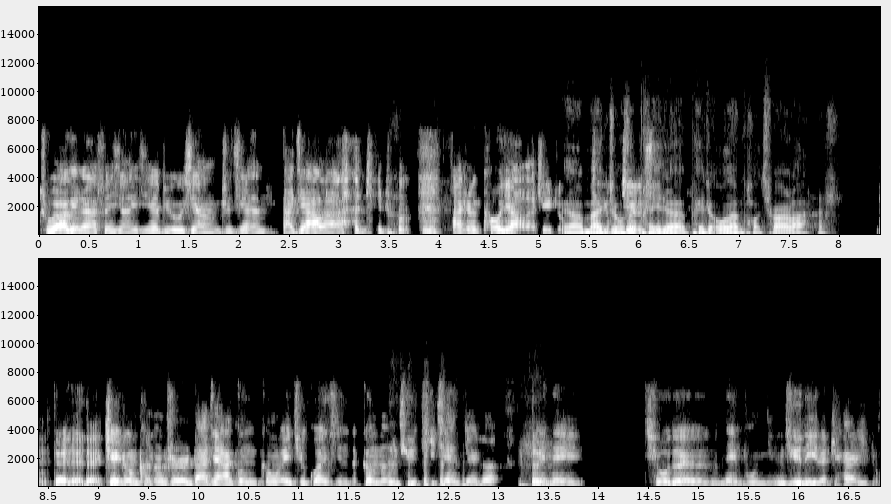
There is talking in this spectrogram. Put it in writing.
主要给大家分享一些，比如像之前打架了 这种 发生口角了这种。哎呀，慢总是陪着陪着欧兰跑圈了。对对对，这种可能是大家更更为去关心的，更能去体现这个 队内球队内部凝聚力的这样一种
